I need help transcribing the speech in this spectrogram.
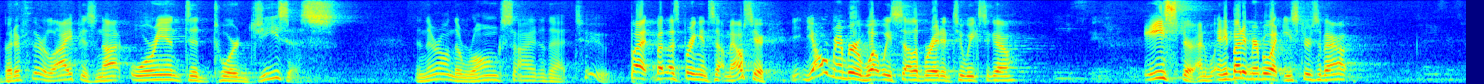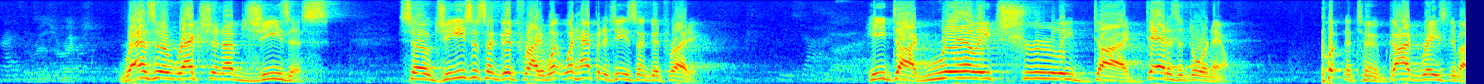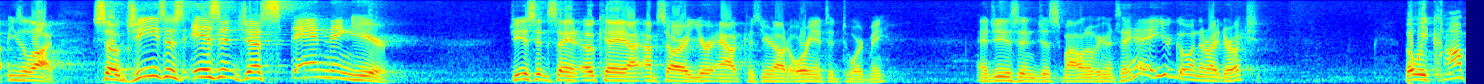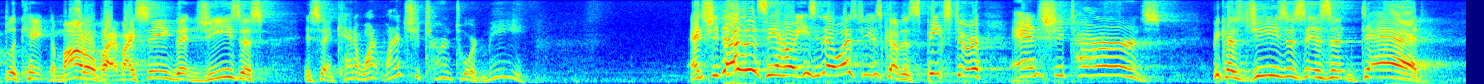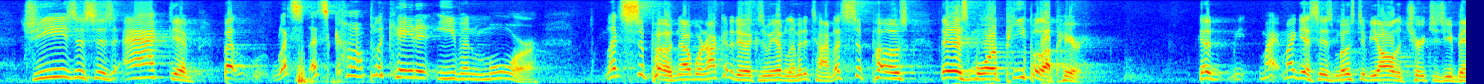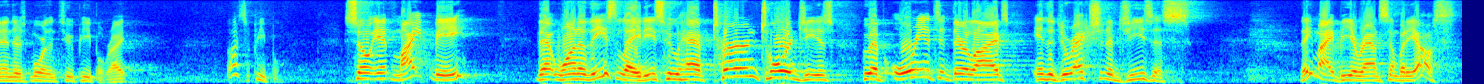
But if their life is not oriented toward Jesus, then they're on the wrong side of that too. But, but let's bring in something else here. Y- y'all remember what we celebrated two weeks ago? Easter. Easter. And anybody remember what Easter's about? Jesus, resurrection. Resurrection of Jesus. So, Jesus on Good Friday, what, what happened to Jesus on Good Friday? He died. Really, truly died. Dead as a doornail. Put in a tomb. God raised him up. He's alive. So, Jesus isn't just standing here. Jesus isn't saying, okay, I, am sorry, you're out because you're not oriented toward me. And Jesus isn't just smiling over here and saying, hey, you're going the right direction. But we complicate the model by, by seeing that Jesus is saying, Kenna, why, why don't you turn toward me? And she doesn't see how easy that was. Jesus comes and speaks to her, and she turns because Jesus isn't dead. Jesus is active. But let's, let's complicate it even more. Let's suppose, now we're not going to do it because we have limited time. Let's suppose there's more people up here. Because my, my guess is most of y'all, the churches you've been in, there's more than two people, right? Lots of people. So it might be that one of these ladies who have turned toward Jesus, who have oriented their lives in the direction of Jesus, they might be around somebody else.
